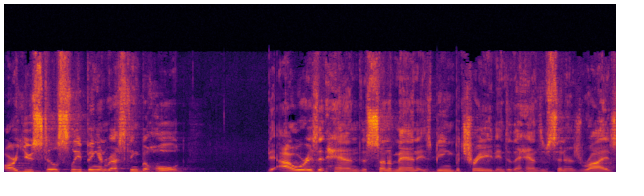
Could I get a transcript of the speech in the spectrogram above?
Are you still sleeping and resting? Behold, the hour is at hand. The Son of Man is being betrayed into the hands of sinners. Rise,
